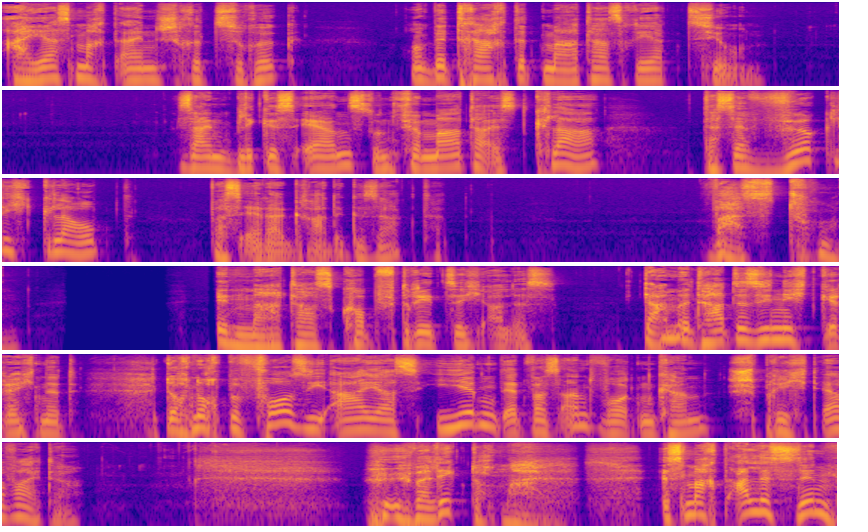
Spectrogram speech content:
Ayas macht einen Schritt zurück und betrachtet Marthas Reaktion. Sein Blick ist ernst und für Martha ist klar, dass er wirklich glaubt, was er da gerade gesagt hat. Was tun? In Marthas Kopf dreht sich alles. Damit hatte sie nicht gerechnet. Doch noch bevor sie Ayas irgendetwas antworten kann, spricht er weiter. Überleg doch mal. Es macht alles Sinn.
